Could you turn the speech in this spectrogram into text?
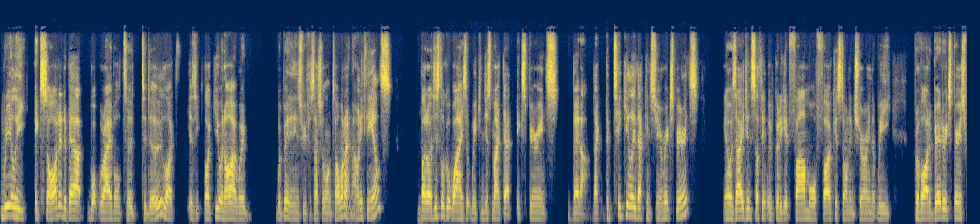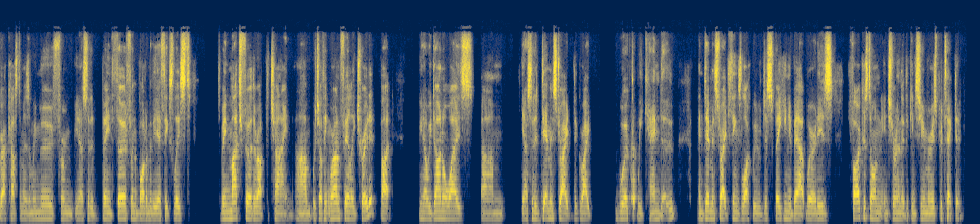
really excited about what we're able to to do. Like is like you and I, we're we've been in the industry for such a long time. I don't know anything else. But I just look at ways that we can just make that experience better. That particularly that consumer experience. You know, as agents, I think we've got to get far more focused on ensuring that we provide a better experience for our customers and we move from, you know, sort of being third from the bottom of the ethics list to being much further up the chain, um, which I think we're unfairly treated. But, you know, we don't always, um, you know, sort of demonstrate the great work that we can do and demonstrate things like we were just speaking about, where it is focused on ensuring that the consumer is protected.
